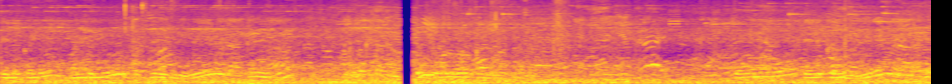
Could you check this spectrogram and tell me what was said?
ఎలుకలు పండుగలు ఏ రకంగా దోమలు ఎలుకలు ఏ రకంగా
